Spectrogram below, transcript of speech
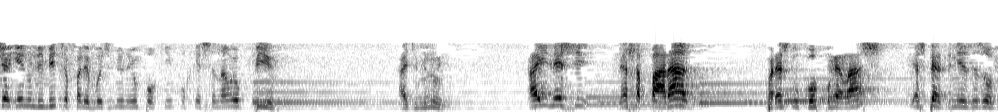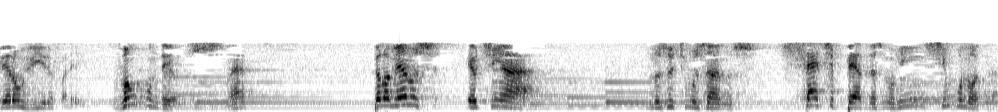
cheguei no limite, eu falei, vou diminuir um pouquinho, porque senão eu piro. Aí diminui. Aí nesse, nessa parada, parece que o corpo relaxa e as pedrinhas resolveram vir. Eu falei, vão com Deus. Né? Pelo menos eu tinha nos últimos anos sete pedras no rim e cinco noutra.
